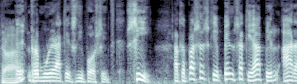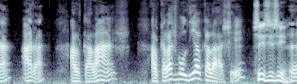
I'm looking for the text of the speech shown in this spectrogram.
Clar. eh, remunerar aquests dipòsits. Sí, el que passa és que pensa que Apple, ara, ara, el calaix, el calaix vol dir el calaix, eh? Sí, sí, sí. Eh,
